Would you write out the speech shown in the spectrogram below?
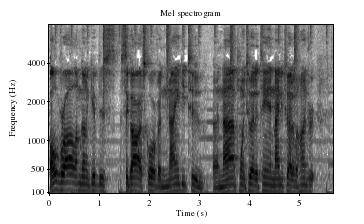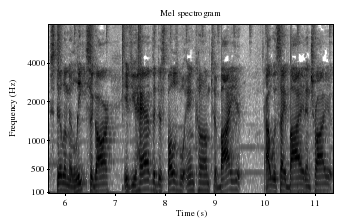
Overall, I'm gonna give this cigar a score of a 92, a 9.2 out of 10, 92 out of 100. Still an elite cigar. If you have the disposable income to buy it, I would say buy it and try it.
